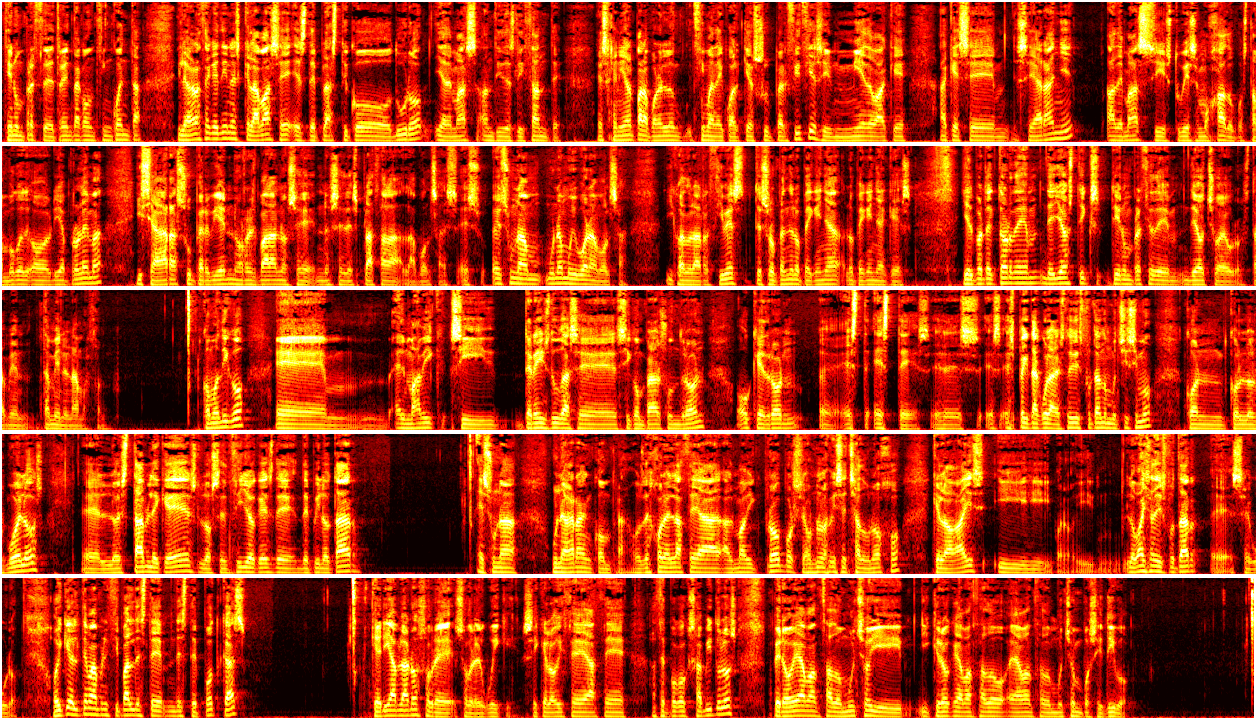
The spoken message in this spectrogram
tiene un precio de 30,50 y la gracia que tiene es que la base es de plástico duro y además antideslizante. Es genial para ponerlo encima de cualquier superficie sin miedo a que, a que se, se arañe Además, si estuviese mojado, pues tampoco habría problema. Y se agarra súper bien, no resbala, no se, no se desplaza la, bolsa. Es, es, es una, una, muy buena bolsa. Y cuando la recibes, te sorprende lo pequeña, lo pequeña que es. Y el protector de, de joysticks tiene un precio de, de 8 euros también, también en Amazon. Como digo, eh, el Mavic, si tenéis dudas eh, si compraros un dron o qué dron, eh, este, este es, es, espectacular. Estoy disfrutando muchísimo con, con los vuelos, lo estable que es, lo sencillo que es de, pilotar. Es una, una gran compra. Os dejo el enlace al Mavic Pro por si aún no lo habéis echado un ojo, que lo hagáis y bueno, y lo vais a disfrutar seguro. Hoy que el tema principal de este, de este podcast quería hablaros sobre, sobre el wiki. Sí que lo hice hace, hace pocos capítulos, pero he avanzado mucho y, y creo que he avanzado, he avanzado mucho en positivo.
